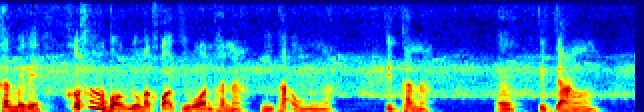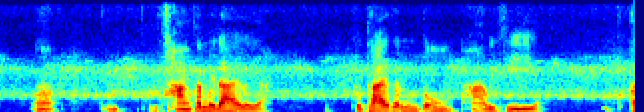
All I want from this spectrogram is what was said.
ท่านไม่ได้ก็ท่านบอกอยู่มาเกาะจีวรท่านน่ะ มีพระองค์หนึ่งอติดท่านน่ะ เออ ติดจัง เออห่างท่านไม่ได้เลยอะ สุดท้ายท่านต้องหาวิธี อ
